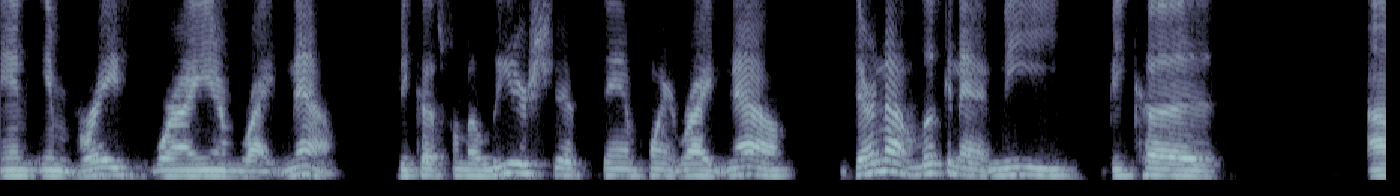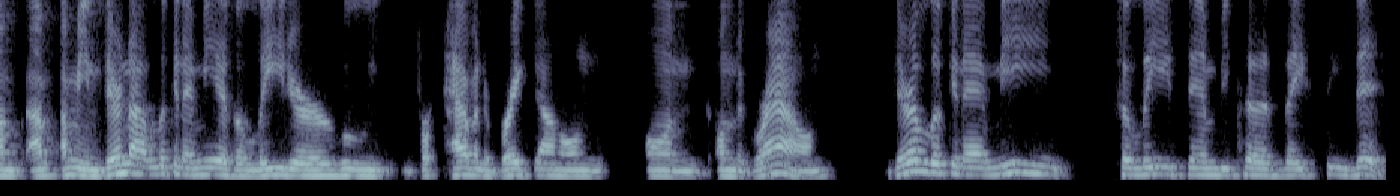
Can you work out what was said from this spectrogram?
and embrace where I am right now. Because from a leadership standpoint, right now, they're not looking at me because um, I'm, I mean, they're not looking at me as a leader who's having a breakdown on on on the ground. They're looking at me to lead them because they see this.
